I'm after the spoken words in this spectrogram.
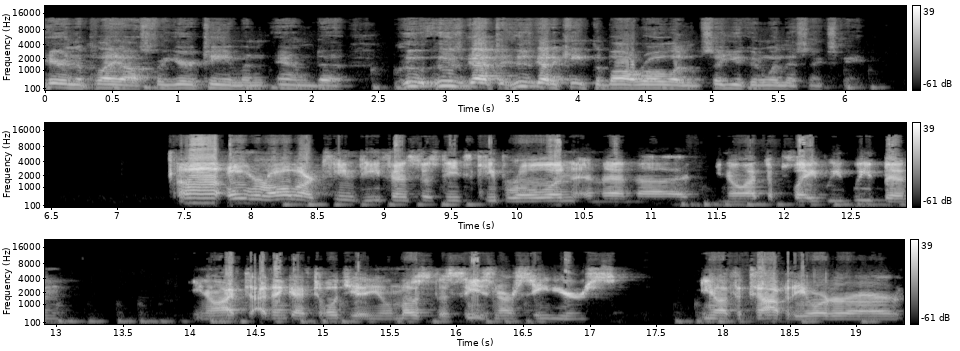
here in the playoffs for your team, and and uh, who who's got to who's got to keep the ball rolling so you can win this next game? Uh, overall, our team defense just needs to keep rolling, and then uh, you know at the plate we we've been, you know I, I think I've told you you know most of the season our seniors you know, at the top of the order are,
